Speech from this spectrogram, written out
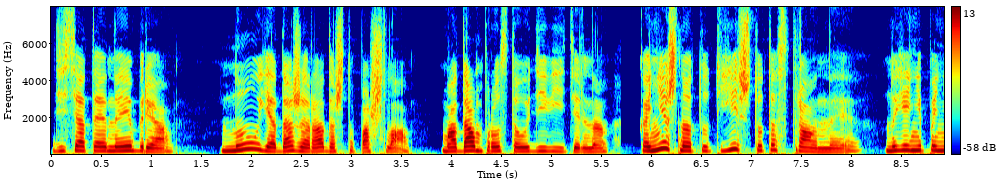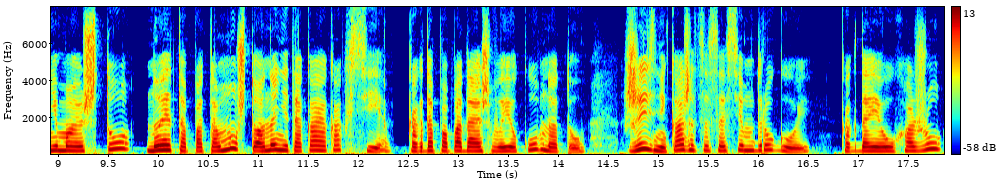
10 ноября. Ну, я даже рада, что пошла. Мадам просто удивительно. Конечно, тут есть что-то странное. Но я не понимаю, что, но это потому, что она не такая, как все. Когда попадаешь в ее комнату, жизнь кажется совсем другой. Когда я ухожу,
